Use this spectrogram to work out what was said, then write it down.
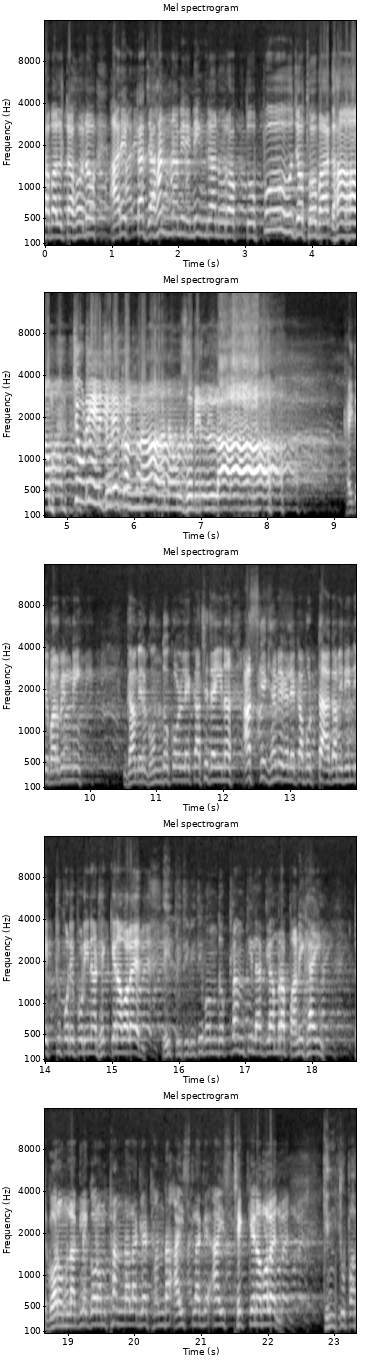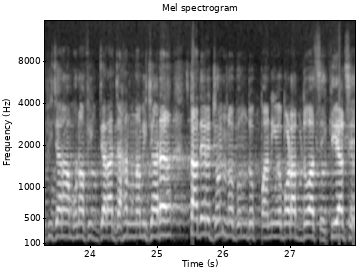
খাবালটা হলো আরেকটা জাহান্নামীর নিংরানো রক্ত পুজ অথবা ঘাম। জুড়ে জুড়ে কন্যা খাইতে পারবেন নি গামের গন্ধ করলে কাছে যাই না। আজকে ঘেমে গেলে কাপড়টা আগামী দিন একটু পরে পড়ি না, ঢেকে না বলেন। এই পৃথিবীতে বন্ধ, ক্লান্তি লাগলে আমরা পানি খাই। গরম লাগলে গরম, ঠান্ডা লাগলে ঠান্ডা, আইস লাগলে আইস ঠিক কেনা বলেন। কিন্তু পাপি যারা, মুনাফিক যারা, জাহান্নামী যারা, তাদের জন্য বন্ধু পানীয় বরাদ্দ আছে। কি আছে?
